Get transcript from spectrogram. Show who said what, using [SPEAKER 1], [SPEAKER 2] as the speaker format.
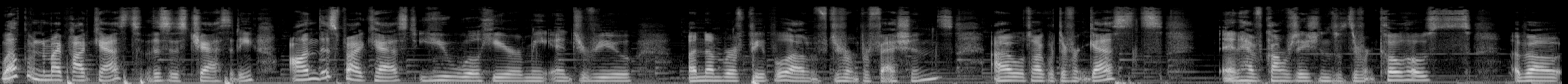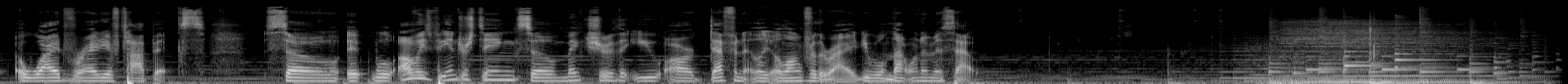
[SPEAKER 1] Welcome to my podcast. This is Chastity. On this podcast, you will hear me interview a number of people of different professions. I will talk with different guests and have conversations with different co hosts about a wide variety of topics. So it will always be interesting. So make sure that you are definitely along for the ride. You will not want to miss out.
